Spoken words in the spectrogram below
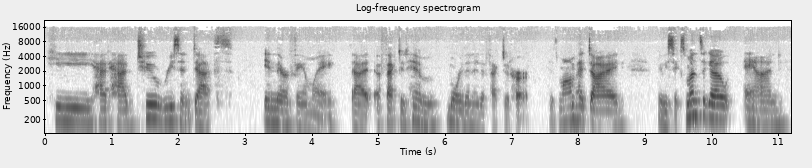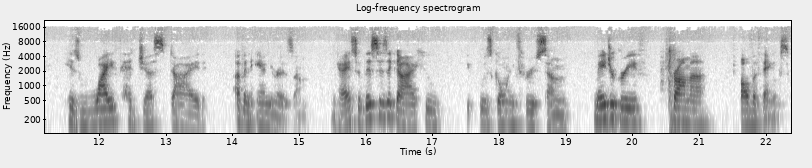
he had had two recent deaths in their family that affected him more than it affected her. His mom had died maybe six months ago, and his wife had just died of an aneurysm. Okay, so this is a guy who was going through some major grief, trauma, all the things.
